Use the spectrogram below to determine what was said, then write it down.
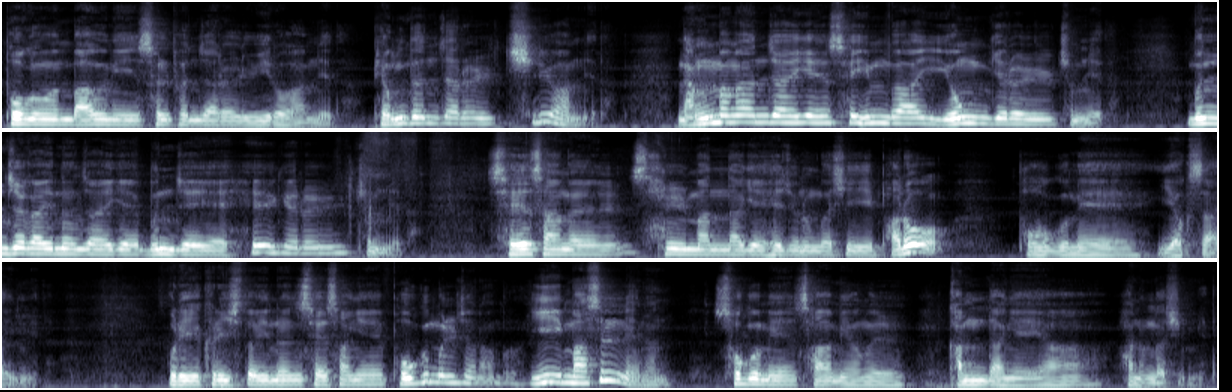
복음은 마음이 슬픈 자를 위로합니다. 병든 자를 치료합니다. 낭망한 자에게 새 힘과 용기를 줍니다. 문제가 있는 자에게 문제의 해결을 줍니다. 세상을 살만나게 해주는 것이 바로 복음의 역사입니다. 우리 그리스도인은 세상에 복음을 전함으로 이 맛을 내는 소금의 사명을 감당해야 하는 것입니다.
